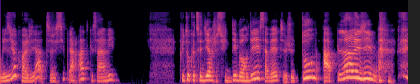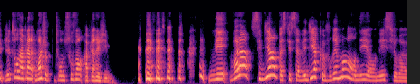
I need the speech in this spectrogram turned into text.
les yeux, quoi. J'ai hâte, j'ai super hâte que ça arrive. Plutôt que de se dire je suis débordée, ça va être je tourne à plein régime. je tourne à plein, moi je tourne souvent à plein régime. Mais voilà, c'est bien parce que ça veut dire que vraiment on est, on est sur, euh,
